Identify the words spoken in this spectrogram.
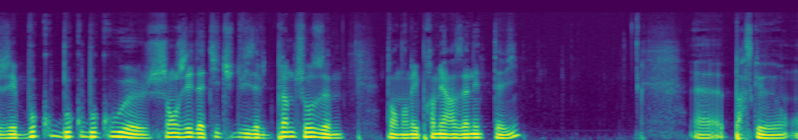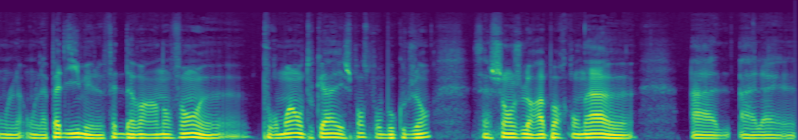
j'ai beaucoup, beaucoup, beaucoup changé d'attitude vis-à-vis de plein de choses pendant les premières années de ta vie. Parce que on l'a- pas dit, mais le fait d'avoir un enfant, pour moi en tout cas, et je pense pour beaucoup de gens, ça change le rapport qu'on a à, à, la,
